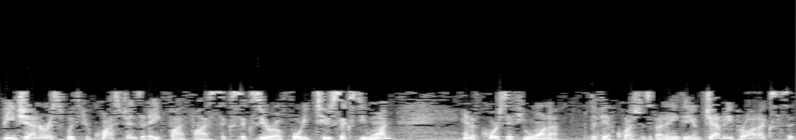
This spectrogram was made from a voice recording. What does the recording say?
Be generous with your questions at 855-660-4261. And of course, if you want to if you have questions about any of the Youngevity products that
